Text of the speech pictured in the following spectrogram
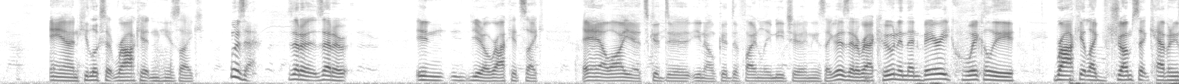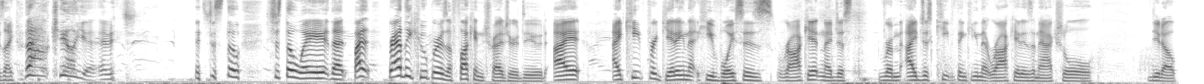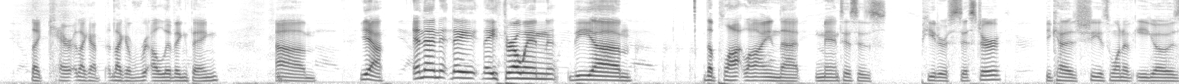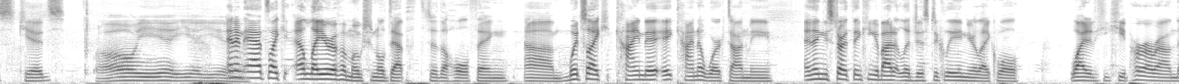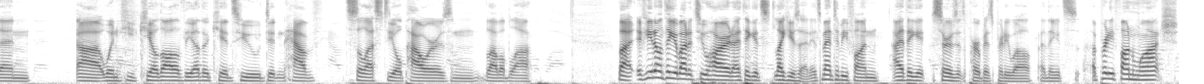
And he looks at Rocket and he's like, what is that? Is that a, is that a, in you know rocket's like hey how are you it's good to you know good to finally meet you. And he's like is that a raccoon? And then very quickly rocket like jumps at kevin. He's like i'll kill you and it's, it's just the it's just the way that by, bradley cooper is a fucking treasure dude. I i keep forgetting that he voices rocket and i just rem, i just keep thinking that rocket is an actual you know like care like a like a, a living thing. Um yeah, and then they they throw in the um, the plot line that Mantis is Peter's sister because she's one of Ego's kids, oh yeah, yeah, yeah. and it adds like a layer of emotional depth to the whole thing, um, which like kind of it kind of worked on me. And then you start thinking about it logistically, and you're like, well, why did he keep her around then? Uh, when he killed all of the other kids who didn't have celestial powers and blah blah blah. But if you don't think about it too hard, I think it's like you said, it's meant to be fun. I think it serves its purpose pretty well. I think it's a pretty fun watch.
